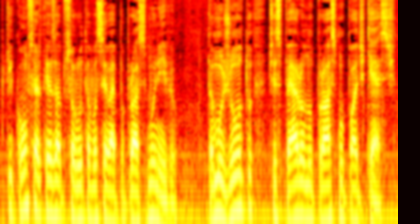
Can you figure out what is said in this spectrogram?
porque com certeza absoluta você vai para o próximo nível. Tamo junto, te espero no próximo podcast.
